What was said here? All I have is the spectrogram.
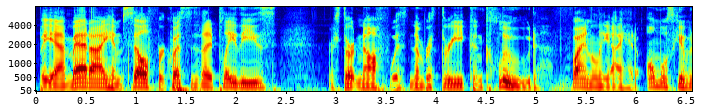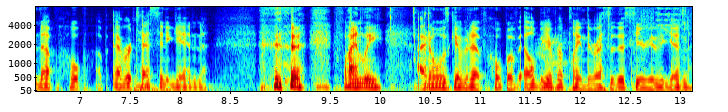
But yeah, Mad Eye himself requested that I play these. We're starting off with number three, Conclude. Finally, I had almost given up hope of ever testing again. finally, I'd almost given up hope of LB ever playing the rest of this series again.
